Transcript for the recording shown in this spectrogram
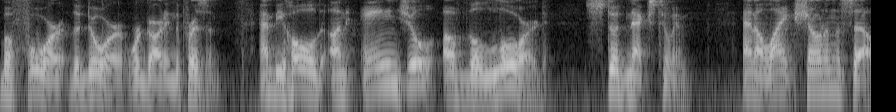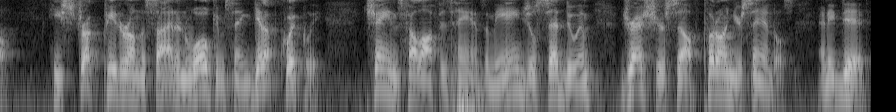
before the door were guarding the prison. And behold, an angel of the Lord stood next to him, and a light shone in the cell. He struck Peter on the side and woke him, saying, Get up quickly. Chains fell off his hands, and the angel said to him, Dress yourself, put on your sandals. And he did.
